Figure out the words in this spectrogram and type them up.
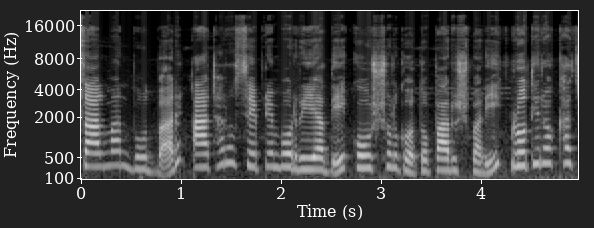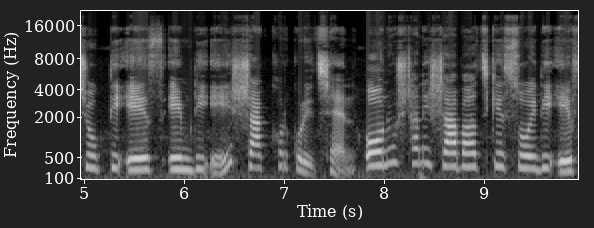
সালমান বুধবার আঠারো সেপ্টেম্বর রিয়াদে কৌশলগত পারস্পরিক প্রতিরক্ষা চুক্তি এস এমডিএ স্বাক্ষর করেছেন। অনুষ্ঠানে শাহবাজকে সৌদি এফ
